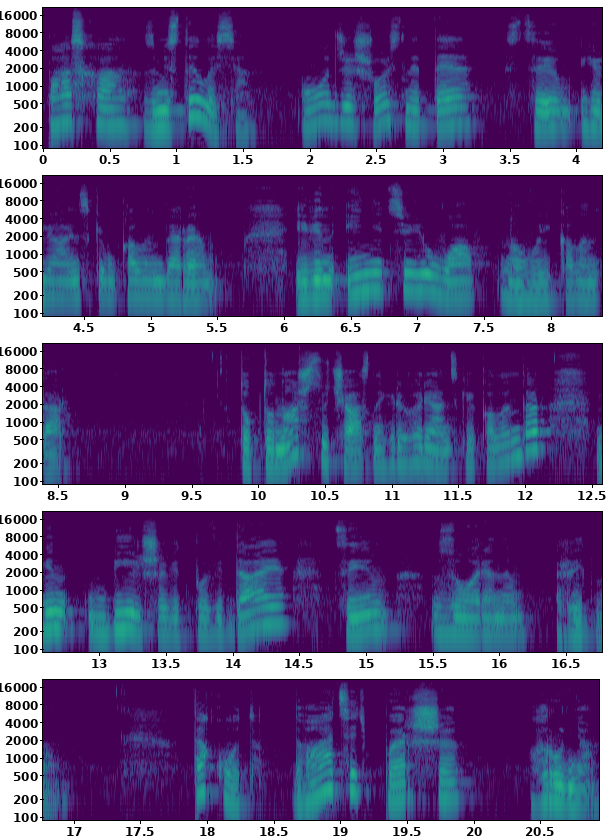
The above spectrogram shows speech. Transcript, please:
Пасха змістилася, отже, щось не те з цим юліанським календарем. І він ініціював новий календар. Тобто наш сучасний Григоріанський календар він більше відповідає цим зоряним ритмам. Так от, 21 грудня,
